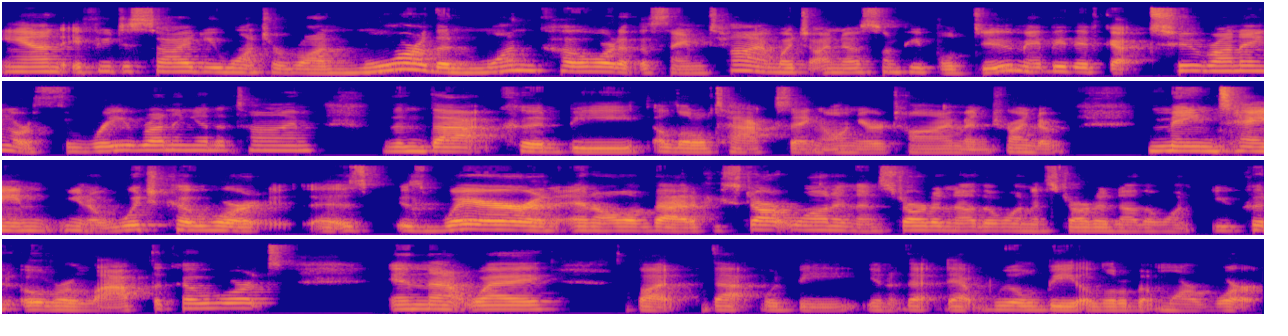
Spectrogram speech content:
And if you decide you want to run more than one cohort at the same time, which I know some people do, maybe they've got two running or three running at a time, then that could be a little taxing on your time and trying to maintain, you know, which cohort is, is where and, and all of that. If you start one and then start another one and start another one, you could overlap the cohorts in that way but that would be you know that that will be a little bit more work.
